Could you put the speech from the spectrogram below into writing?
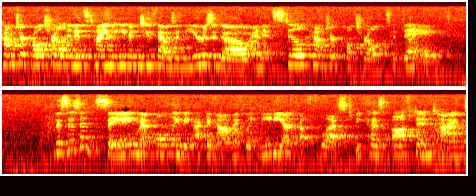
countercultural in its time even 2,000 years ago, and it's still countercultural today. This isn't saying that only the economically needy are blessed, because oftentimes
